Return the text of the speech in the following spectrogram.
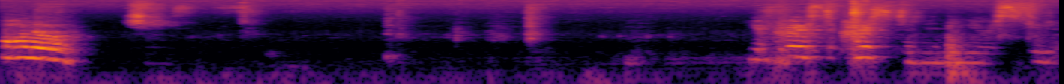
follow Jesus. You're first a Christian and then you're a student.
